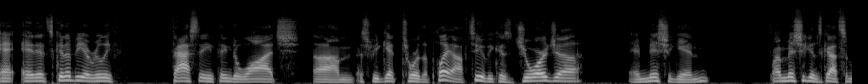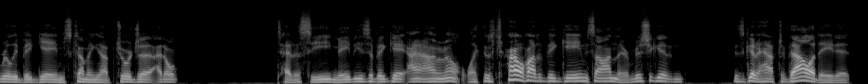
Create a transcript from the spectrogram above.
and, and it's going to be a really fascinating thing to watch um, as we get toward the playoff too, because Georgia and Michigan, uh, Michigan's got some really big games coming up. Georgia, I don't. Tennessee maybe is a big game. I, I don't know. Like there's not a lot of big games on there. Michigan is going to have to validate it,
